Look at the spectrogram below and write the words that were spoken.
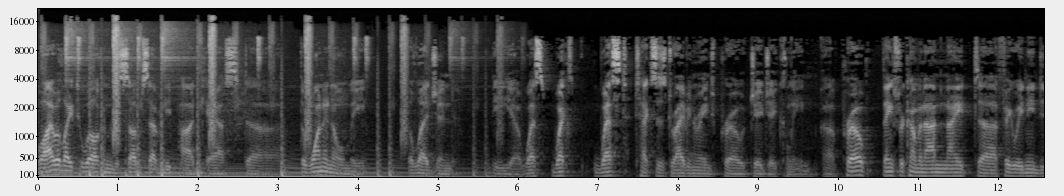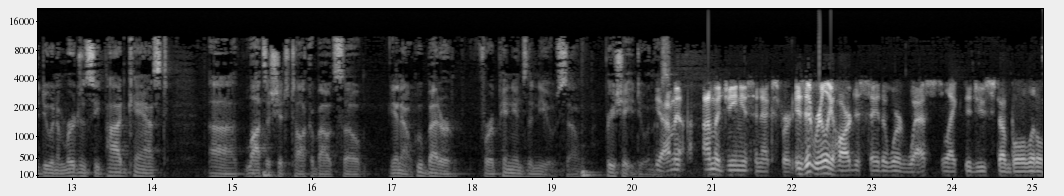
Well, I would like to welcome to the Sub 70 podcast uh, the one and only, the legend, the uh, West, West West Texas Driving Range Pro, JJ Killeen. Uh, Pro, thanks for coming on tonight. Uh, figure we need to do an emergency podcast. Uh, lots of shit to talk about, so you know who better for opinions than you. So appreciate you doing this. Yeah, I'm a, I'm a genius and expert. Is it really hard to say the word West? Like, did you stumble a little?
